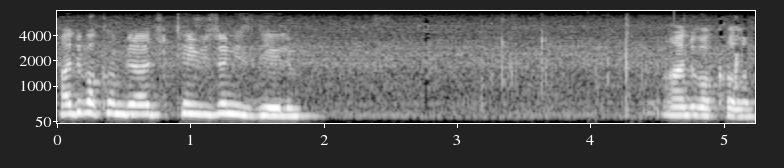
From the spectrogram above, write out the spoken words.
Hadi bakalım birazcık televizyon izleyelim. Hadi bakalım.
